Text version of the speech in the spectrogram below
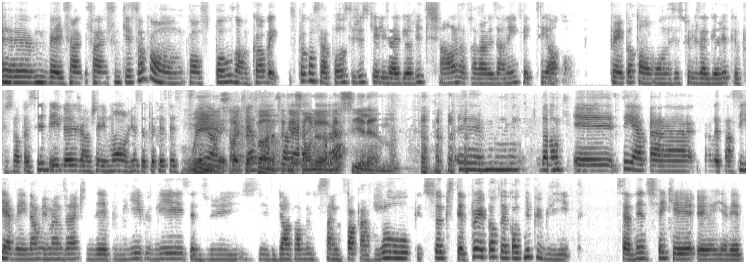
Euh, ben, c'est une question qu'on se pose encore. Ben, c'est pas qu'on se la pose, c'est juste que les algorithmes changent à travers les années. Fait que, tu sais, on- peu importe, on, on essaie de suivre les algorithmes le plus souvent possible. Et là, Jean-Michel et moi, on risque de peut-être s'estimer Oui, ça va être fun, cette question-là. Merci, Hélène. Euh, donc, euh, tu sais, par le passé, il y avait énormément de gens qui disaient publier, publier, c'est du, j'ai entendu cinq fois par jour, puis tout ça, puis c'était peu importe le contenu publié. Ça venait du fait qu'il y avait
